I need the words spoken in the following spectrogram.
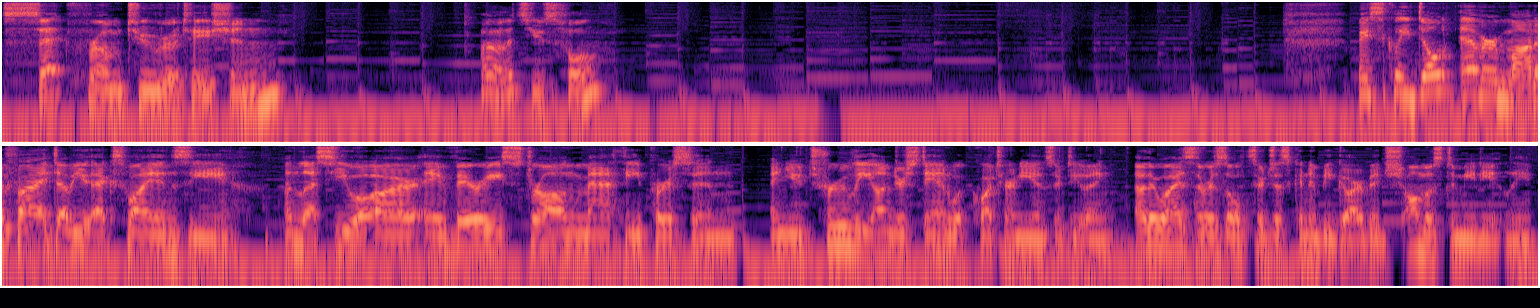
Set from to rotation. Oh, that's useful. Basically, don't ever modify W, X, Y, and Z unless you are a very strong mathy person and you truly understand what quaternions are doing. Otherwise, the results are just going to be garbage almost immediately.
